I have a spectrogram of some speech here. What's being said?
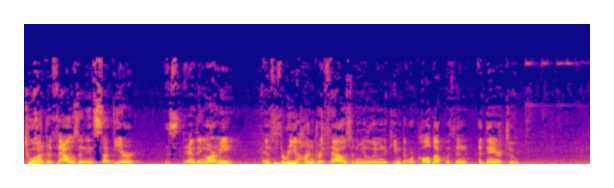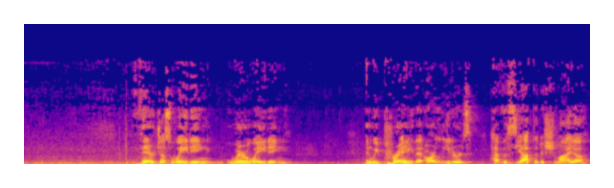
200,000 in Sadir, the standing army, and 300,000 miluimnikim that were called up within a day or two. They're just waiting, we're waiting, and we pray that our leaders have the siyata d'shmaya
